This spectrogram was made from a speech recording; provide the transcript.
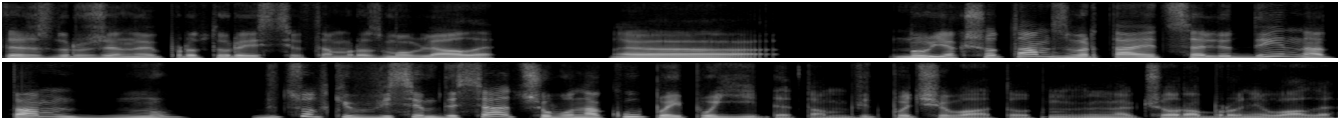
теж з дружиною про туристів там розмовляли. Е, ну, якщо там звертається людина, там ну, відсотків 80, що вона купа і поїде там відпочивати. От ми вчора бронювали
